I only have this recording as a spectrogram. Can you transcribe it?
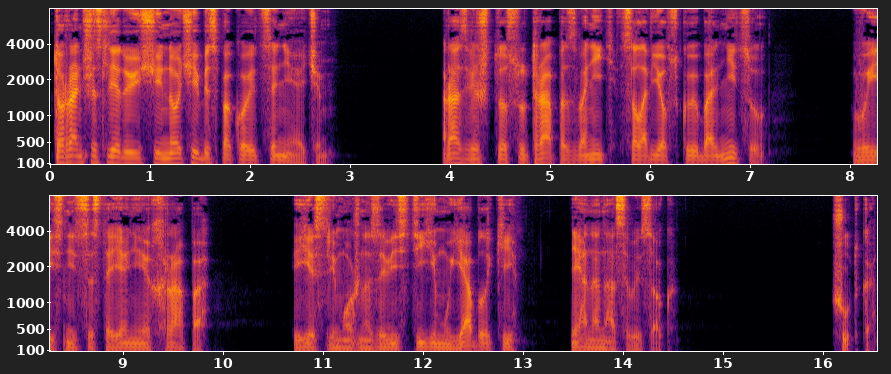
то раньше следующей ночи беспокоиться не о чем. Разве что с утра позвонить в Соловьевскую больницу, выяснить состояние храпа, если можно завести ему яблоки и ананасовый сок. Шутка.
